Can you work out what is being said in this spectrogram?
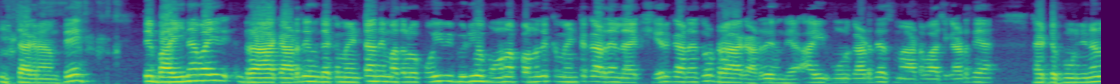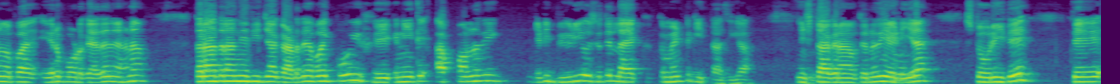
ਇੰਸਟਾਗ੍ਰam ਤੇ। ਤੇ ਬਾਈ ਨਾ ਬਾਈ ਡਰਾ ਕੱਢਦੇ ਹੁੰਦੇ ਕਮੈਂਟਾਂ ਦੇ ਮਤਲਬ ਕੋਈ ਵੀ ਵੀਡੀਓ ਪਾਉਣਾ, ਆਪਾਂ ਉਹਨਾਂ ਦੇ ਕਮੈਂਟ ਕਰਦੇ ਆ ਲਾਈਕ ਸ਼ੇਅਰ ਕਰਦੇ ਆ, ਤੇ ਉਹ ਡਰਾ ਕੱਢਦੇ ਹੁੰਦੇ ਆ। ਆਈਫੋਨ ਕੱਢਦੇ ਆ ਸਮਾਰਟ ਵਾਚ ਕੱਢਦੇ ਆ ਹੈੱਡਫੋਨ ਜਿਨ੍ਹਾਂ ਨੂੰ ਆਪਾਂ 에어ਪੋਰਟ ਕਹਿੰਦੇ ਨੇ ਹਨਾ? ਤਰ੍ਹਾਂ ਤਰ੍ਹਾਂ ਦੀਆਂ ਚੀਜ਼ਾਂ ਕੱਢਦੇ ਆ। ਬਾਈ ਕੋਈ ਫੇਕ ਨਹੀਂ, ਤੇ ਆਪਾਂ ਉਹਨਾਂ ਦੀ ਜਿਹੜੀ ਵੀਡੀਓ ਸੀ ਉਹਤੇ ਲਾਈਕ ਕਮੈਂਟ ਕੀਤਾ ਸੀਗਾ। ਇੰਸਟਾਗ੍ਰam ਤੇ ਉਹਨਾਂ ਦੀ ਆਈਡੀ ਆ। ਸਟੋਰੀ ਤੇ ਤੇ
